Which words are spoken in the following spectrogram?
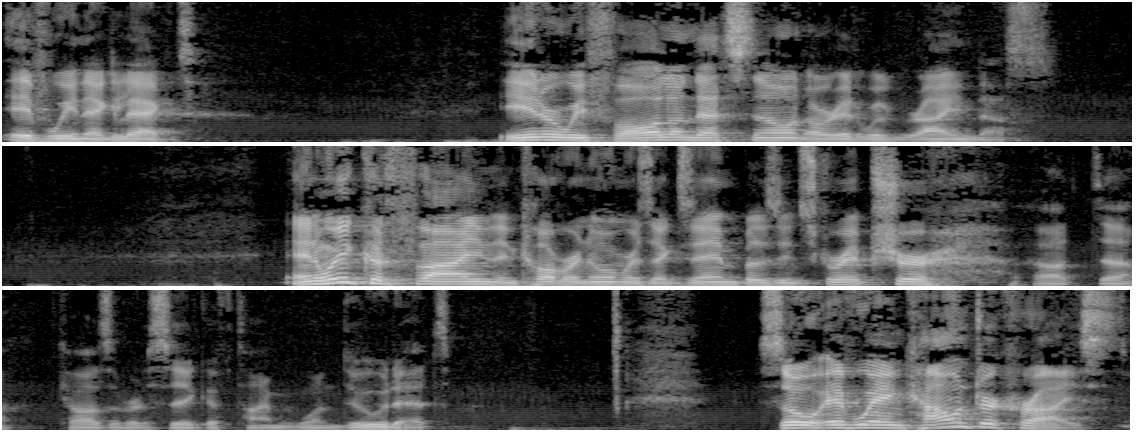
if we neglect Either we fall on that stone or it will grind us. And we could find and cover numerous examples in Scripture, but uh, because of the sake of time, we won't do that. So if we encounter Christ,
